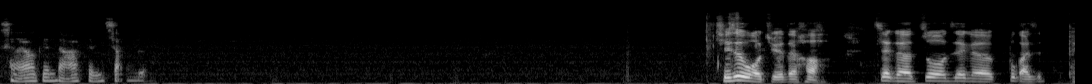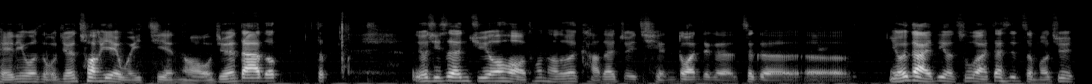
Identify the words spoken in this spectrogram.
想要跟大家分享的，其实我觉得哈，这个做这个不管是赔率或什么，我觉得创业维艰哦。我觉得大家都都，尤其是 NGO 哈，通常都会卡在最前端。这个这个呃，有一个 idea 出来，但是怎么去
